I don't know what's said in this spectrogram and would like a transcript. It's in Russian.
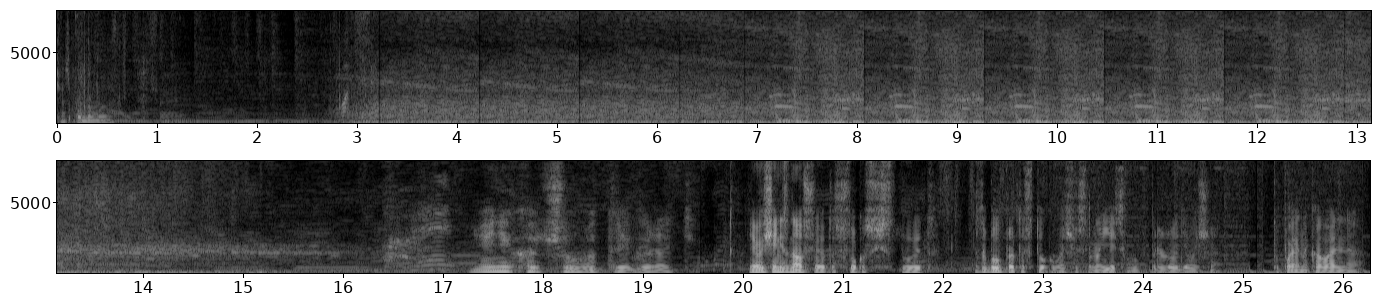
Сейчас подумаю. Я не хочу в это играть. Я вообще не знал, что эта штука существует. Забыл про эту штуку вообще, что она есть в природе вообще. Тупая наковальня.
